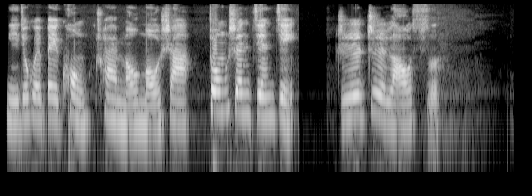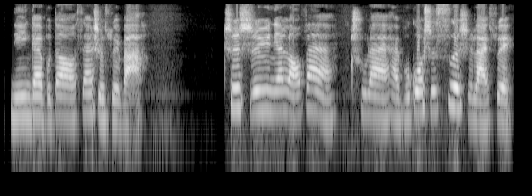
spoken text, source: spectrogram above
你就会被控串谋谋杀，终身监禁，直至老死。你应该不到三十岁吧？吃十余年牢饭，出来还不过是四十来岁。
